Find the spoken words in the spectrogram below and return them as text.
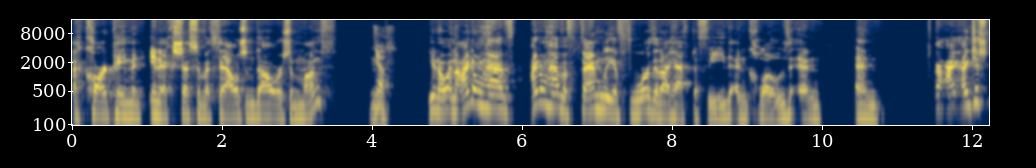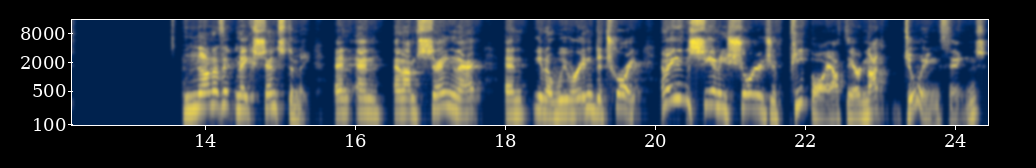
a car payment in excess of a thousand dollars a month. Yeah. You know and i don't have i don't have a family of four that i have to feed and clothe and and i i just none of it makes sense to me. And and and i'm saying that and, you know, we were in Detroit and I didn't see any shortage of people out there not doing things.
